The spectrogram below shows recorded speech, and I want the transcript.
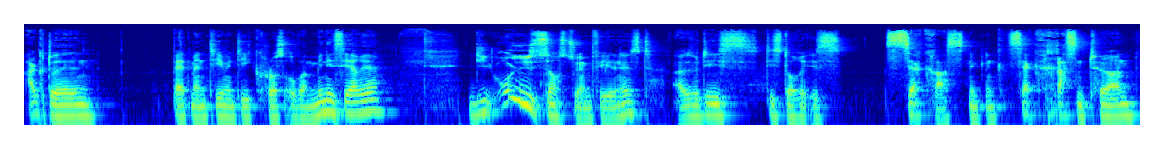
aktuellen Batman TMT Crossover Miniserie, die äußerst zu empfehlen ist. Also die, die Story ist sehr krass, nimmt einen sehr krassen Turn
